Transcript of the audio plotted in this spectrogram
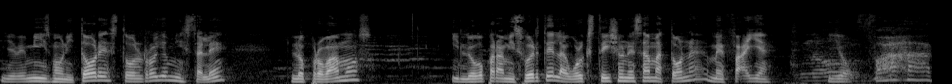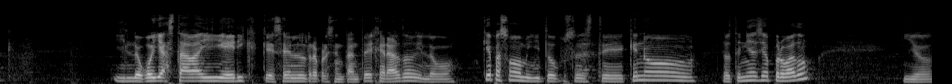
llevé mis monitores, todo el rollo, me instalé, lo probamos y luego para mi suerte la workstation esa matona me falla. Y yo, fuck. Y luego ya estaba ahí Eric, que es el representante de Gerardo, y luego, ¿qué pasó, amiguito? Pues este, ¿qué no lo tenías ya probado? Y yo,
